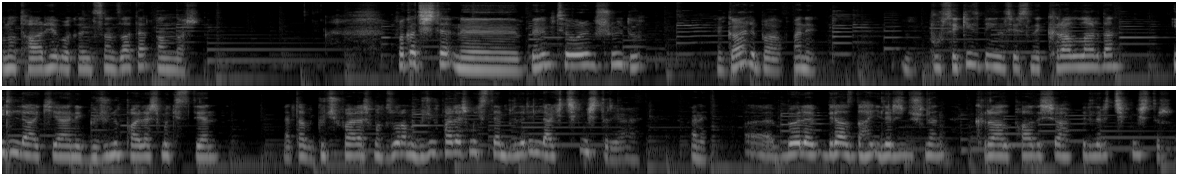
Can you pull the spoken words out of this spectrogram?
bunu tarihe bakan insan zaten anlar. Fakat işte e, benim teorim şuydu. E, galiba hani bu 8000 yıl içerisinde krallardan illaki yani gücünü paylaşmak isteyen yani tabii güç paylaşmak zor ama gücünü paylaşmak isteyen birileri illaki çıkmıştır yani. Hani e, böyle biraz daha ilerici düşünen kral, padişah birileri çıkmıştır.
